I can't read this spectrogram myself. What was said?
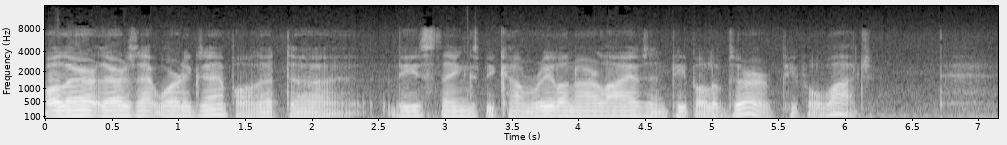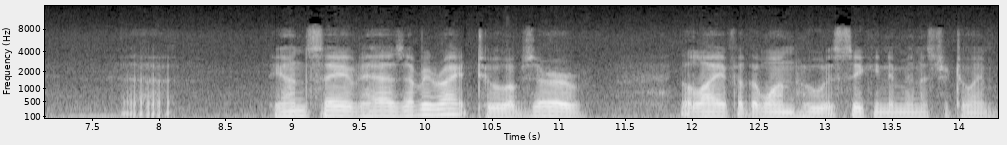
well, there, there's that word example, that uh, these things become real in our lives and people observe, people watch. Uh, the unsaved has every right to observe the life of the one who is seeking to minister to him.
